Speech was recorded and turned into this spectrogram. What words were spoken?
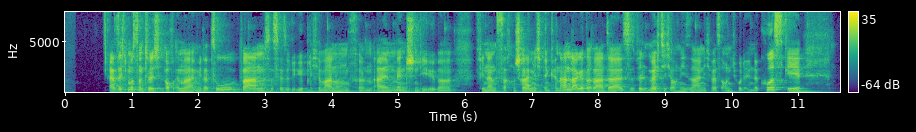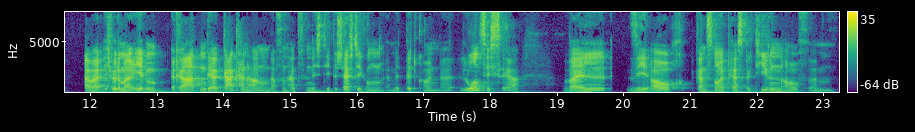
Also ich muss natürlich auch immer irgendwie dazu warnen, das ist ja so die übliche Warnung von allen Menschen, die über Finanzsachen schreiben. Ich bin kein Anlageberater, das will, möchte ich auch nie sein, ich weiß auch nicht, wo der Kurs geht. Aber ich würde mal jedem raten, der gar keine Ahnung davon hat, finde ich, die Beschäftigung mit Bitcoin äh, lohnt sich sehr, weil sie auch ganz neue Perspektiven auf ähm,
